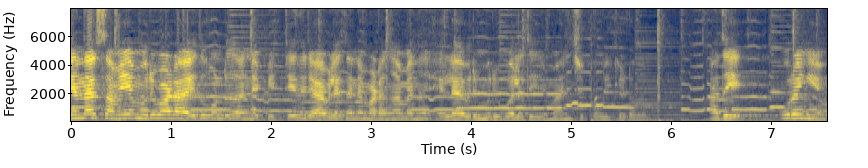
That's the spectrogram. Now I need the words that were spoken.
എന്നാൽ സമയം ഒരുപാടായതുകൊണ്ട് തന്നെ പിറ്റേന്ന് രാവിലെ തന്നെ മടങ്ങാമെന്ന് എല്ലാവരും ഒരുപോലെ തീരുമാനിച്ചു പോയി കിടന്നു. അതെ ഉറങ്ങിയോ?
